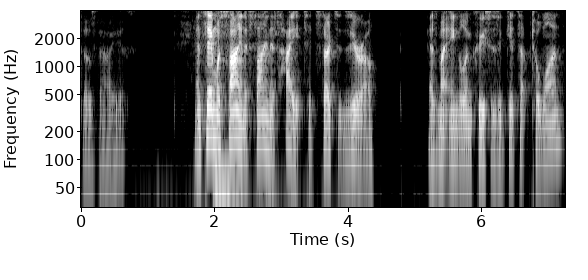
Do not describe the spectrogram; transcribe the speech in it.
those values. And same with sine. If sine is height, it starts at 0. As my angle increases, it gets up to 1.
